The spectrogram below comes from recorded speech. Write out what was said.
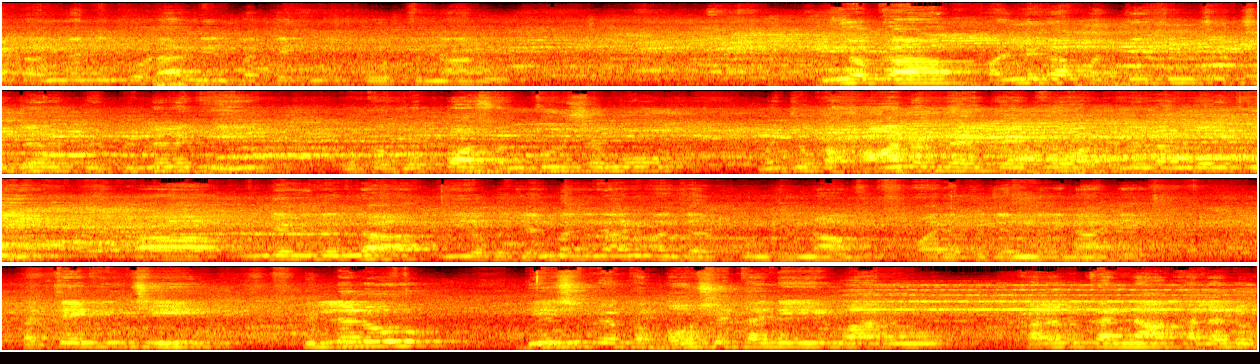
అట్లా అందరినీ కూడా నేను ప్రత్యేకంగా కోరుతున్నాను. ఈ యొక్క పండుగ ప్రత్యేకించి చిన్న పిల్లలకి ఒక గొప్ప సంతోషము మంచి ఒక హానర్ టైప్లో ఆ పిల్లలందరికీ విధంగా ఈ యొక్క జన్మదినాన్ని మనం జరుపుకుంటున్నాము. వారి యొక్క జన్మదినాన్ని. ప్రత్యేకించి పిల్లలు దేశం యొక్క భవిష్యత్ అని వారు కలలు కన్నా కళలు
